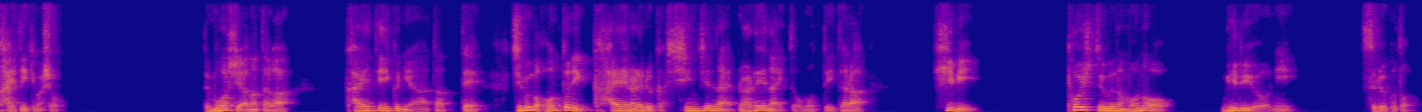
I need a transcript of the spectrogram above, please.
変えていきましょう。で、もしあなたが変えていくにあたって、自分が本当に変えられるか信じられないと思っていたら、日々、ポジティブなものを見るようにすること。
